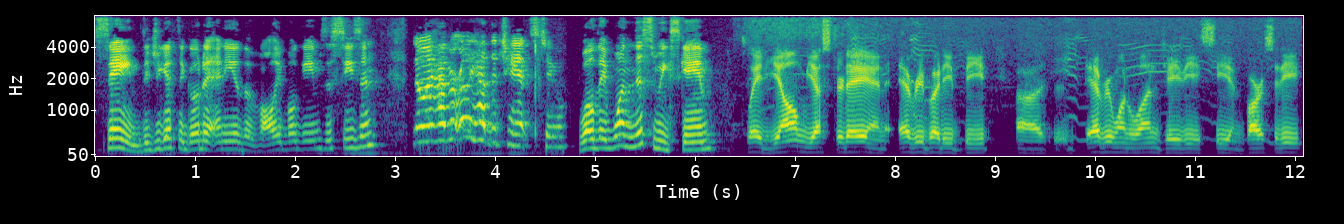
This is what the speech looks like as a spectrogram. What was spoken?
Same. Did you get to go to any of the volleyball games this season? No, I haven't really had the chance to. Well, they won this week's game. Played Yelm yesterday, and everybody beat. Uh, everyone won JVC and varsity.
